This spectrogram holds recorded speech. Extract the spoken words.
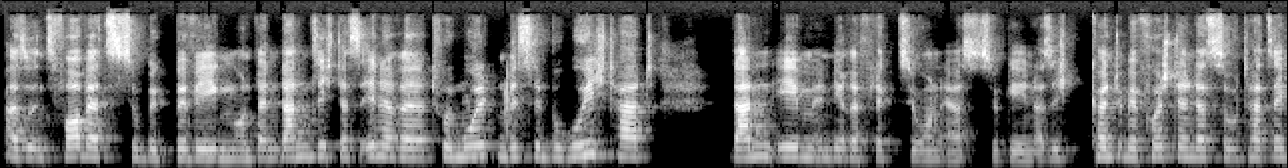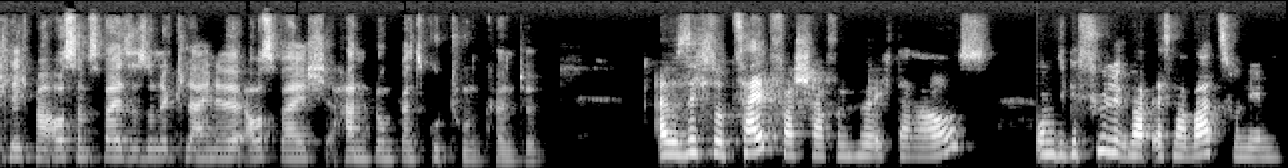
also ins Vorwärts zu be bewegen. Und wenn dann sich das innere Tumult ein bisschen beruhigt hat, dann eben in die Reflexion erst zu gehen. Also ich könnte mir vorstellen, dass so tatsächlich mal ausnahmsweise so eine kleine Ausweichhandlung ganz gut tun könnte. Also sich so Zeit verschaffen, höre ich daraus, um die Gefühle überhaupt erstmal wahrzunehmen.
